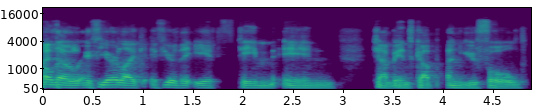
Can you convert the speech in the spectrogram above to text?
Although, if you're like, if you're the eighth team in Champions Cup and you fold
